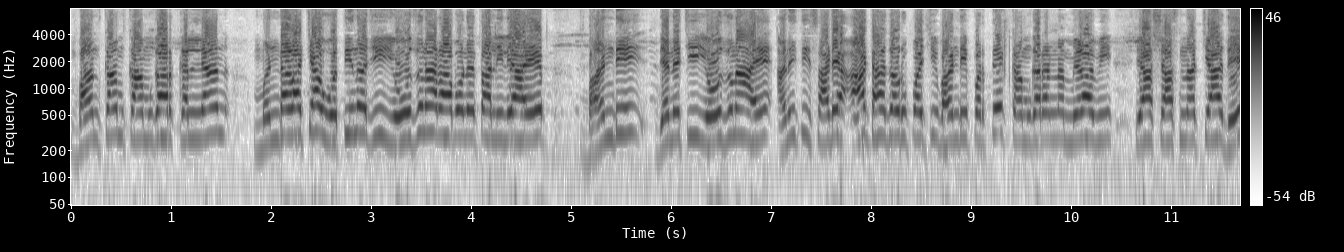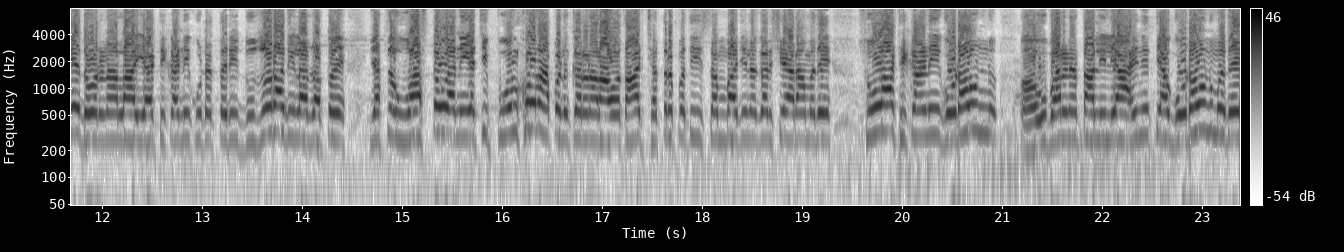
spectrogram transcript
बांधकाम कामगार कल्याण मंडळाच्या वतीनं जी योजना राबवण्यात आलेली आहे भांडी देण्याची योजना आहे आणि ती साडेआठ हजार रुपयाची भांडी प्रत्येक कामगारांना मिळावी या शासनाच्या ध्येय धोरणाला या ठिकाणी कुठेतरी दुजोरा दिला जातोय. याचं वास्तव आणि याची पोलखोल आपण करणार आहोत. आज छत्रपती संभाजीनगर शहरामध्ये सोळा ठिकाणी गोडाऊन उभारण्यात आलेली आहे आणि त्या गोडाऊन मध्ये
